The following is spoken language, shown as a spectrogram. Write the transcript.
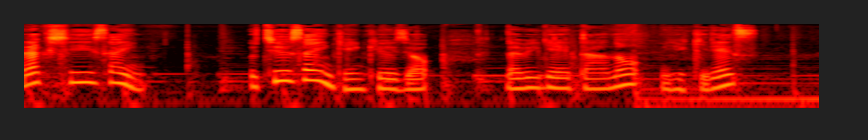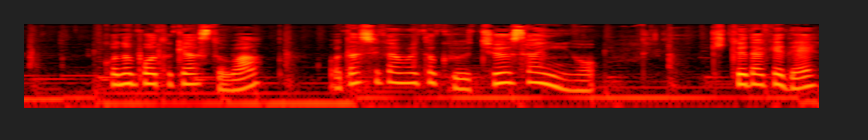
ャラクシーサイン宇宙サイン研究所ナビゲーターのみゆきです。このポッドキャストは私が見解く宇宙サインを聞くだけで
